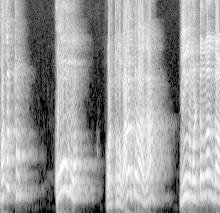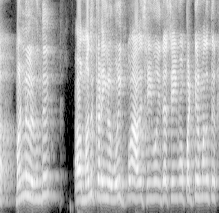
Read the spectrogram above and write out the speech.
பதட்டம் கோபம். ஒருத்தவங்க வரக்கூடாதா? நீங்கள் மட்டும்தான் இந்த மண்ணில் இருந்து மதுக்கடைகளை ஒழிப்போம் அதை செய்வோம் இதை செய்வோம் பட்டியல்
